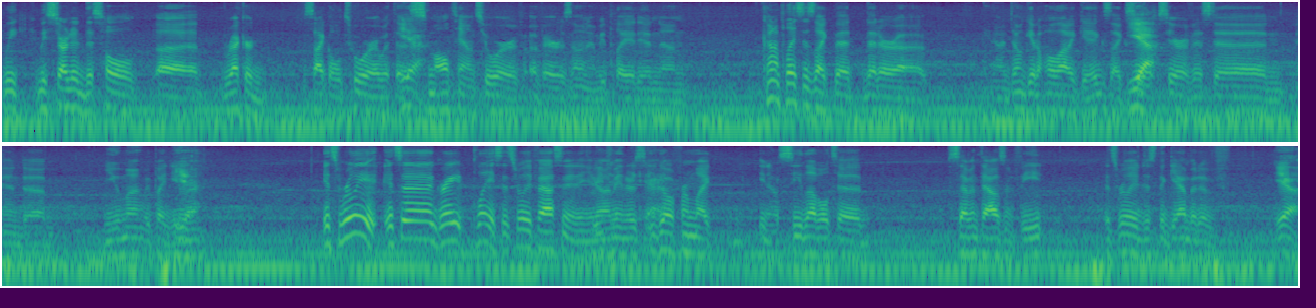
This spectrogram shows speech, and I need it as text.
we we started this whole uh, record cycle tour with a Yeah. small town tour of, of Arizona. We played in um, kind of places like that that are uh, you know don't get a whole lot of gigs, like Sierra, Yeah. Sierra Vista and, and um, Yuma. We played Yuma. Yeah. It's really it's a great place. It's really fascinating. You know, I mean, there's yeah. you go from like you know sea level to seven thousand feet. It's really just the gambit of Yeah.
